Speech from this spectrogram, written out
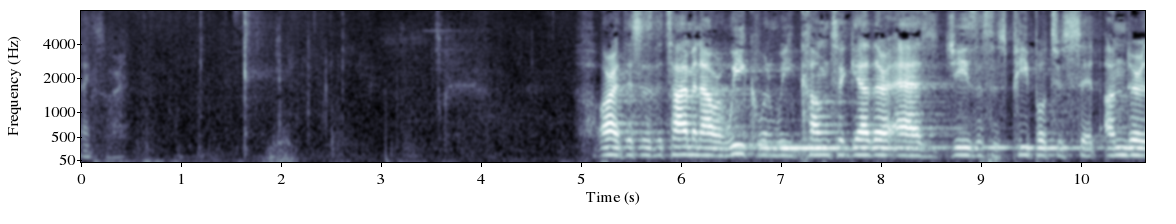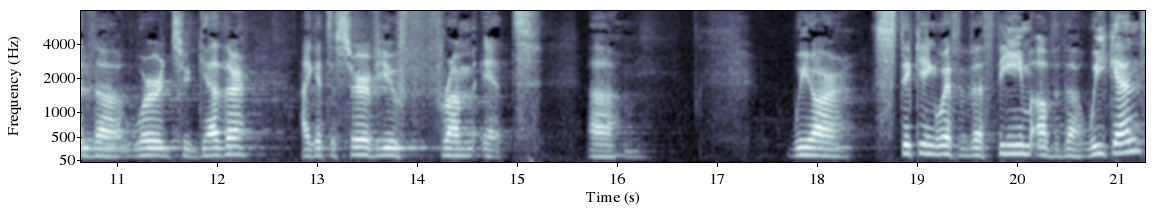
Thanks. All right, this is the time in our week when we come together as Jesus' people to sit under the word together. I get to serve you from it. Um, we are sticking with the theme of the weekend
